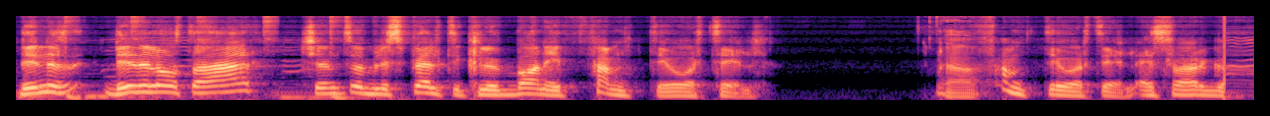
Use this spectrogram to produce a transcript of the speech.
Denne, denne låta her kommer til å bli spilt i klubbene i 50 år til. Ja. 50 år til, jeg sverger.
